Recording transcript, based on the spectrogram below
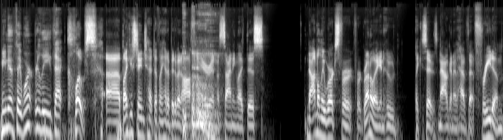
Meaning that they weren't really that close. Uh, Bike Exchange had definitely had a bit of an off year, and a signing like this not only works for for Groenewegen, who, like you said, is now going to have that freedom.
